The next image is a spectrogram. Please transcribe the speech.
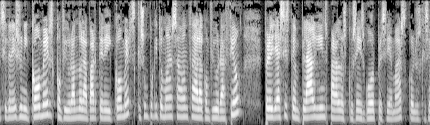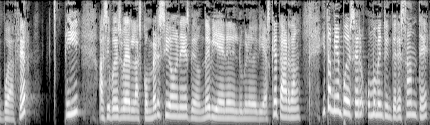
si tenéis un e-commerce, configurando la parte de e-commerce, que es un poquito más avanzada la configuración, pero ya existen plugins para los que uséis WordPress y demás con los que se puede hacer. Y así puedes ver las conversiones, de dónde vienen, el número de días que tardan. Y también puede ser un momento interesante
